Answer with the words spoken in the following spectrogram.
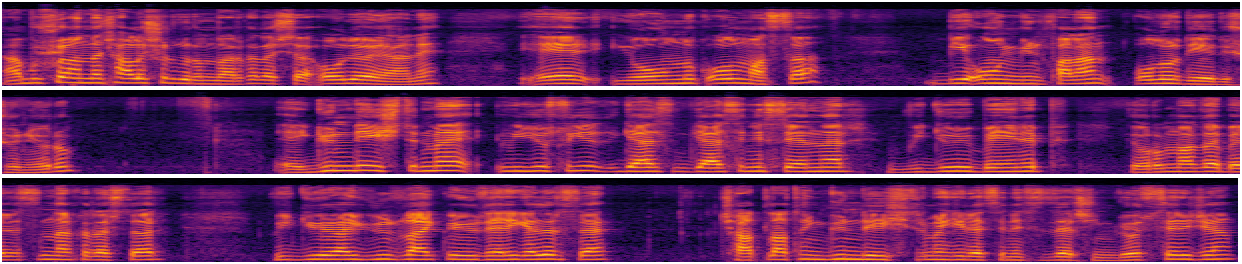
Yani bu şu anda çalışır durumda arkadaşlar. Oluyor yani. Eğer yoğunluk olmazsa bir 10 gün falan olur diye düşünüyorum. E, gün değiştirme videosu gelsin, gelsin isteyenler videoyu beğenip yorumlarda belirtin arkadaşlar. Videoya 100 like ve üzeri gelirse çatlatın gün değiştirme hilesini sizler için göstereceğim.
